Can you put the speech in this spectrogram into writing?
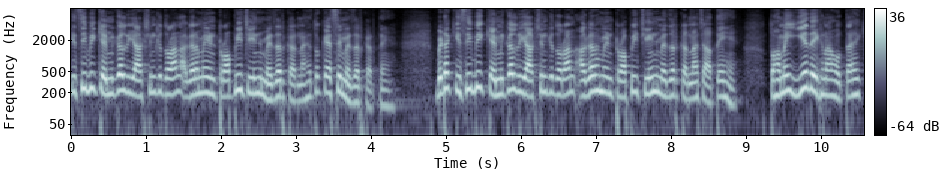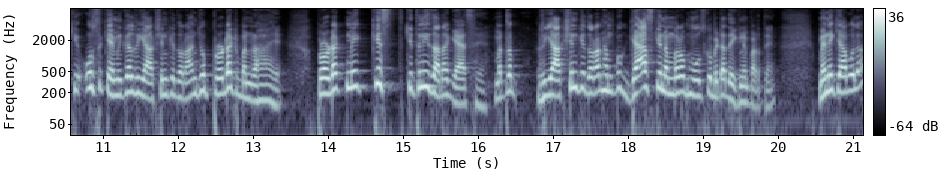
किसी भी केमिकल रिएक्शन के दौरान अगर हमें इंट्रॉपी चेंज मेजर करना है तो कैसे मेजर करते हैं? बेटा, किसी भी केमिकल रिएक्शन के दौरान अगर हम इंट्रॉपी चेंज मेजर करना चाहते हैं तो हमें यह देखना होता है कि उस केमिकल रिएक्शन के दौरान जो प्रोडक्ट बन रहा है प्रोडक्ट में किस, कितनी ज़्यादा गैस है। मतलब रिएक्शन के दौरान हमको गैस के नंबर ऑफ़ मोल्स को बेटा देखने पड़ते हैं। मैंने क्या बोला?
